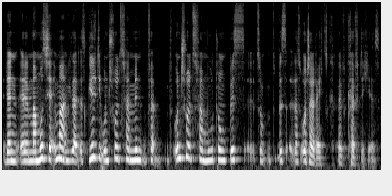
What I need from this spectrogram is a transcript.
Denn äh, man muss ja immer, wie gesagt, es gilt die Unschuldsvermutung, bis, äh, zum, bis das Urteil rechtskräftig ist.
